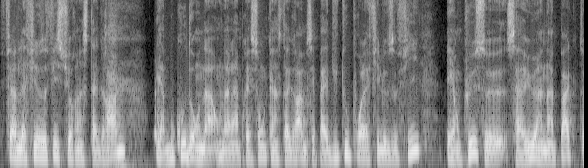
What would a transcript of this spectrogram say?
faire de la philosophie sur Instagram? Il y a beaucoup, on a, on a l'impression qu'Instagram c'est pas du tout pour la philosophie, et en plus euh, ça a eu un impact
